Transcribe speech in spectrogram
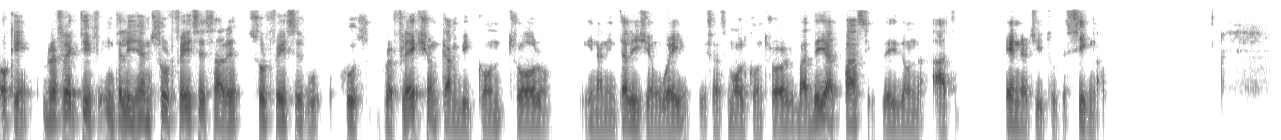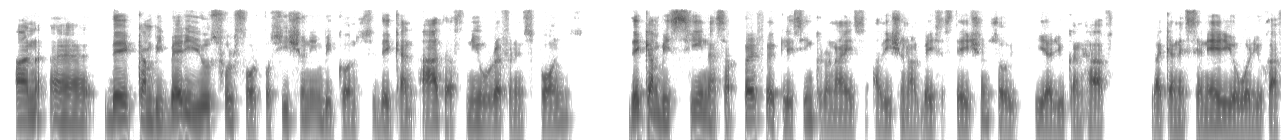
Okay, reflective intelligent surfaces are surfaces whose reflection can be controlled in an intelligent way with a small controller, but they are passive. They don't add energy to the signal. And uh, they can be very useful for positioning because they can add as new reference points. They can be seen as a perfectly synchronized additional base station. So here you can have like an scenario where you have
